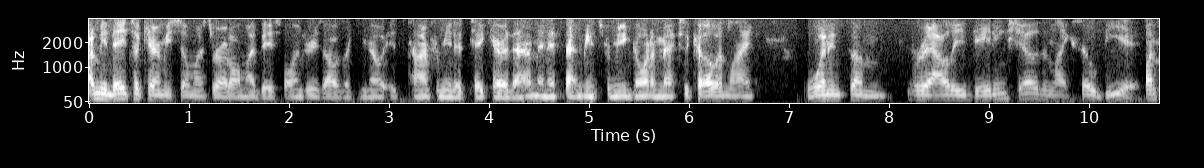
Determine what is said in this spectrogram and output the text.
I mean, they took care of me so much throughout all my baseball injuries. I was like, you know, it's time for me to take care of them. And if that means for me going to Mexico and like winning some reality dating shows, and like, so be it. Once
